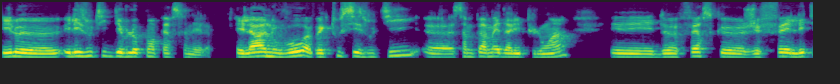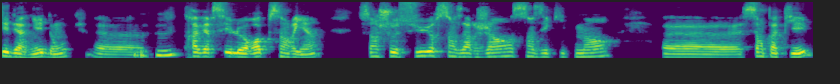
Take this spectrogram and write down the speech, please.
le, et les outils de développement personnel. Et là, à nouveau, avec tous ces outils, ça me permet d'aller plus loin et de faire ce que j'ai fait l'été dernier, donc mmh traverser l'Europe sans rien, sans chaussures, sans argent, sans équipement, sans papier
